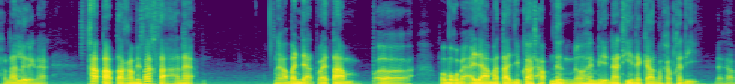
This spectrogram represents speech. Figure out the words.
ทั้งนั้นเลยนะค่าปรับตามคำพิพากษานะนะครับบัญญัติไว้ตามเอ่อประมวลกฎหมายอาญามาตรา29ทับหนึ่งเนาะให้มีหน้าที่ในการบังคับคดีนะครับ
